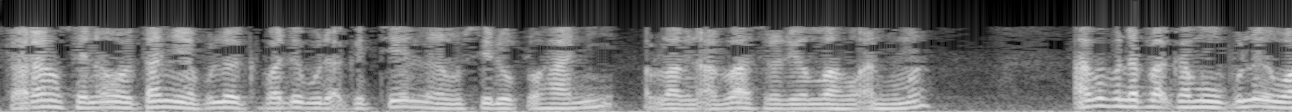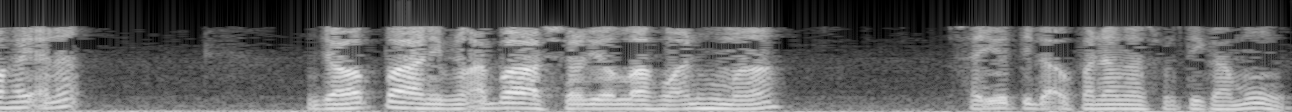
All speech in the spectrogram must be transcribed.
Sekarang saya nak bertanya pula kepada budak kecil Dalam usia 20-an ni Abdullah bin Abbas radhiyallahu anhu Apa pendapat kamu pula wahai anak Jawapan Ibn Abbas radhiyallahu anhu Saya tidak berpandangan seperti kamu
